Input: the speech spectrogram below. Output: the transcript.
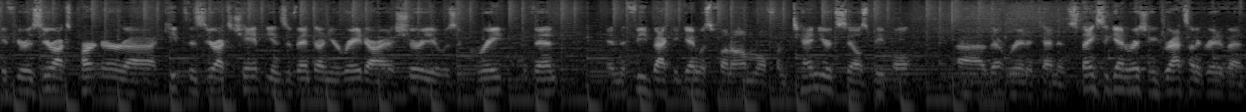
If you're a Xerox partner, uh, keep the Xerox Champions event on your radar. I assure you, it was a great event, and the feedback again was phenomenal from tenured salespeople uh, that were in attendance. Thanks again, Rich, and congrats on a great event.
